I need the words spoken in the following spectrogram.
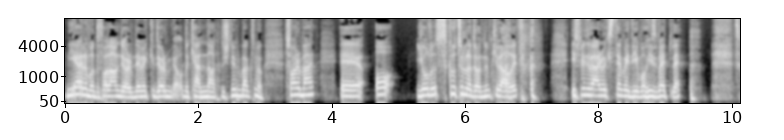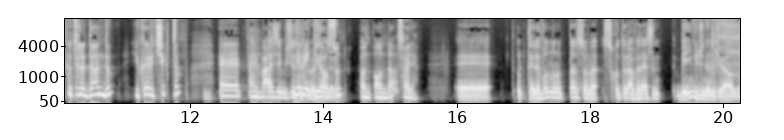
Niye aramadı falan diyorum. Demek ki diyorum o da kendine haklı düşünüyor. Bir baktım yok. Sonra ben e, o yolu scooterla döndüm kiralayıp. ismini vermek istemediğim o hizmetle. scooterla döndüm. Yukarı çıktım. E, hani bak Ayşe, bir şey ne söylemek bekliyorsun on, onda söyle. Ee, telefonunu unuttuktan sonra scooter affedersin beyin gücüne mi kiraladın?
